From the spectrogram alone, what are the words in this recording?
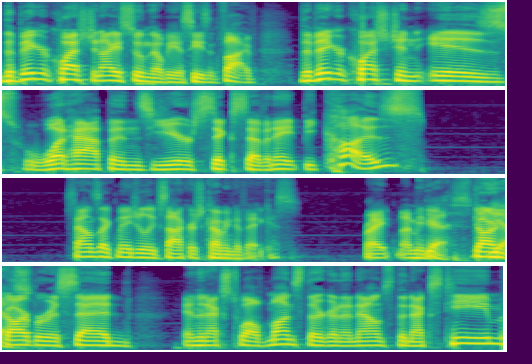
The bigger question, I assume there'll be a season five. The bigger question is what happens year six, seven, eight, because sounds like Major League Soccer is coming to Vegas, right? I mean, yes. Darren yes. Garber has said in the next 12 months they're going to announce the next team.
